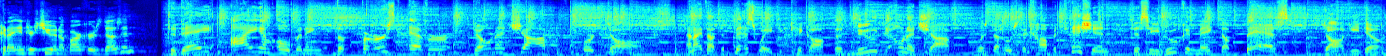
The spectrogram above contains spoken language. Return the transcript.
Could I interest you in a Barker's Dozen? Today, I am opening the first ever donut shop for dogs. And I thought the best way to kick off the new donut shop was to host a competition to see who can make the best doggy donut.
